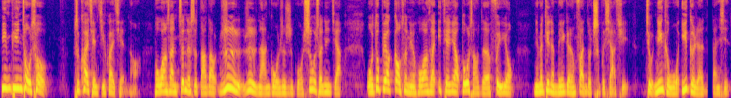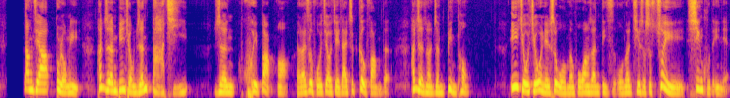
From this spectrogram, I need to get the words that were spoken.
拼拼凑凑，十块钱几块钱哦。佛光山真的是达到日日难过日日过。师傅曾经讲，我都不要告诉你们佛光山一天要多少的费用，你们听了每一个人饭都吃不下去，就宁可我一个人担心。当家不容易，他忍贫穷，忍打击，忍诽谤啊，来自佛教界，来自各方的，他忍了忍病痛。一九九五年是我们佛光山弟子，我们其实是最辛苦的一年。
